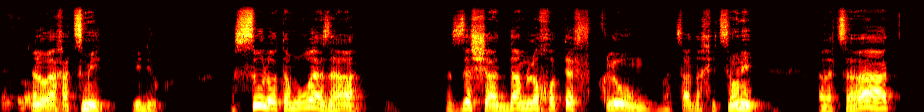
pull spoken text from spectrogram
אין לו ריח עצמי, בדיוק. עשו לו תמרורי אזהרה. אז זה שאדם לא חוטף כלום בצד החיצוני על הצהרת,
